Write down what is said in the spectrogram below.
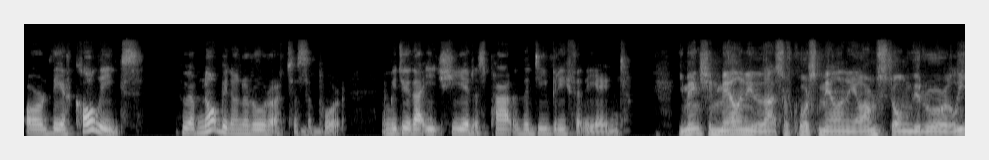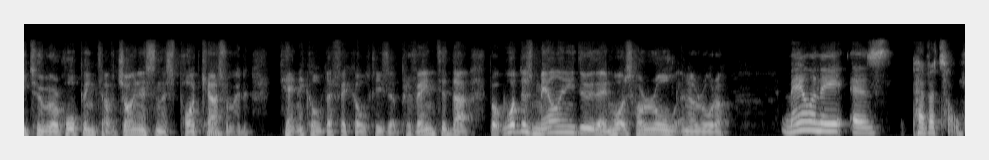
or their colleagues who have not been on Aurora to mm-hmm. support. Mm-hmm. And we do that each year as part of the debrief at the end. You mentioned Melanie, that's of course Melanie Armstrong, the Aurora lead, who we were hoping to have joined us in this podcast, We had technical difficulties that prevented that. But what does Melanie do then? What's her role in Aurora? Melanie is pivotal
